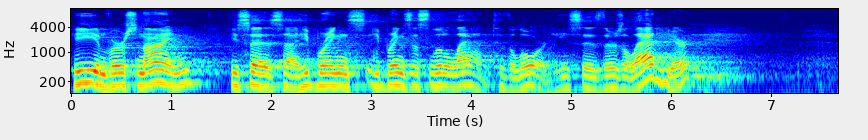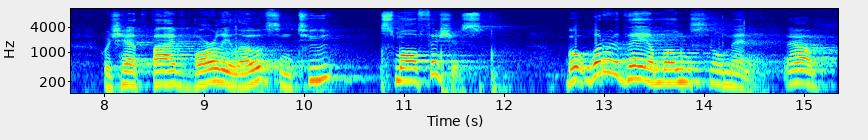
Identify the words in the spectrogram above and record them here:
he in verse 9, he says, uh, he, brings, he brings this little lad to the Lord. He says, There's a lad here which hath five barley loaves and two small fishes. But what are they among so many? Now,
